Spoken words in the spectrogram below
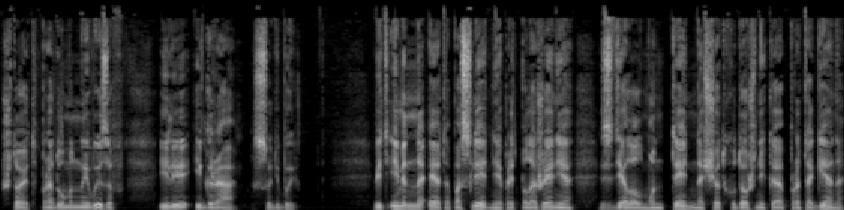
Что это, продуманный вызов или игра судьбы. Ведь именно это последнее предположение сделал Монтень насчет художника Протагена,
